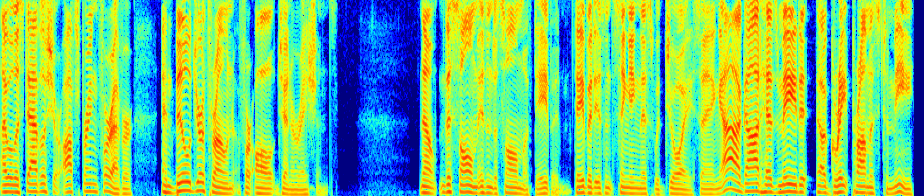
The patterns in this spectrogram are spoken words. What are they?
I will establish your offspring forever and build your throne for all generations. Now, this psalm isn't a psalm of David. David isn't singing this with joy, saying, Ah, God has made a great promise to me.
